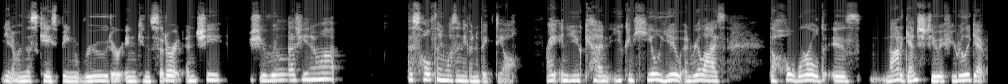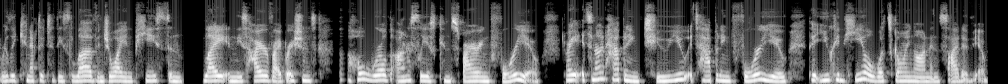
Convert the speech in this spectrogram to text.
you know, in this case, being rude or inconsiderate. And she, she realized, you know what? This whole thing wasn't even a big deal, right? And you can, you can heal you and realize the whole world is not against you if you really get really connected to these love and joy and peace and light and these higher vibrations, the whole world honestly is conspiring for you, right? It's not happening to you, it's happening for you that you can heal what's going on inside of you.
